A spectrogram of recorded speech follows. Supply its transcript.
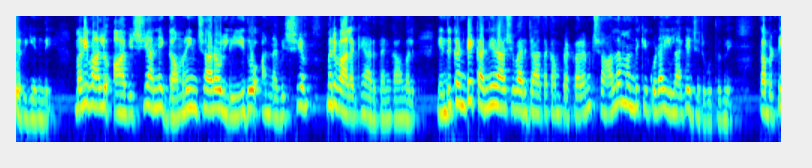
జరిగింది. మరి వాళ్ళు ఆ విషయాన్ని గమనించారో లేదో అన్న విషయం మరి వాళ్ళకే అర్థం కావాలి. ఎందుకంటే కన్య రాశి వారి జాతకం ప్రకారం చాలా మందికి కూడా ఇలాగే జరుగుతుంది. కాబట్టి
